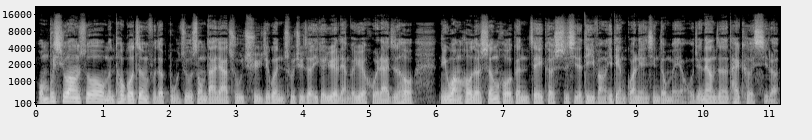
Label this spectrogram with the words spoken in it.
我们不希望说我们透过政府的补助送大家出去，结果你出去这一个月、两个月回来之后，你往后的生活跟这个实习的地方一点关联性都没有，我觉得那样真的太可惜了，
